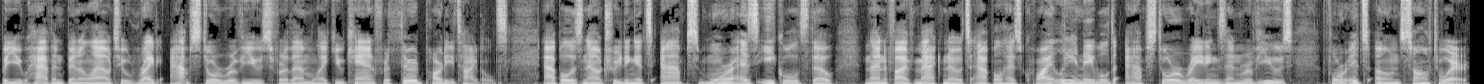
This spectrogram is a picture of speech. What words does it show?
but you haven't been allowed to write App Store reviews for them like you can for third party titles. Apple is now treating its apps more as equals, though. 9 to 5 Mac notes Apple has quietly enabled App Store ratings and reviews for its own software.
